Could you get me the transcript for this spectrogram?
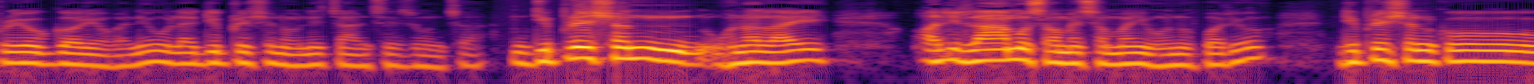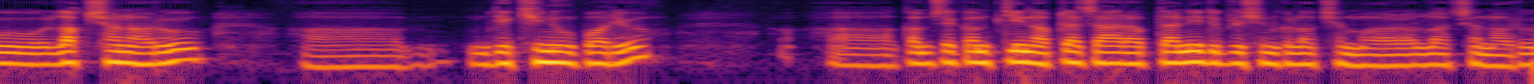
प्रयोग गर्यो भने उसलाई डिप्रेसन हुने चान्सेस हुन्छ। डिप्रेसन हुनलाई अलि लामो समयसम्म हुनु पर्यो। डिप्रेसनको लक्षणहरू देखिनु पर्यो। कमसेकम तिन हप्ता चार हप्ता नै डिप्रेसनको लक्षण लक्षणहरू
